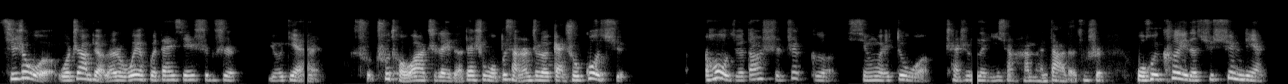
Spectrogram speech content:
其实我我这样表达的，我也会担心是不是有点出出头啊之类的，但是我不想让这个感受过去。”然后我觉得当时这个行为对我产生的影响还蛮大的，就是我会刻意的去训练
